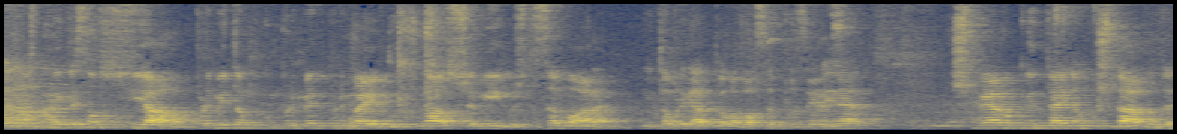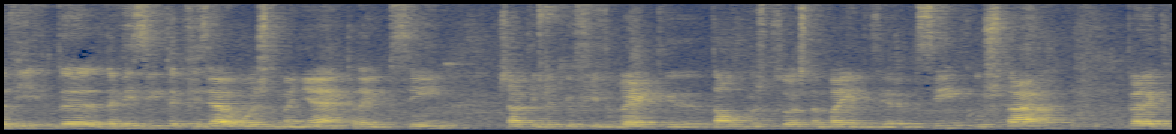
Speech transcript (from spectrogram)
da Comunicação social, permitam-me cumprimento primeiro os nossos amigos de Zamora. Muito obrigado pela vossa presença. Espero que tenham gostado da, vi da, da visita que fizeram hoje de manhã, creio que sim. Já tive aqui o feedback de algumas pessoas também a dizerem que sim, que gostaram para que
